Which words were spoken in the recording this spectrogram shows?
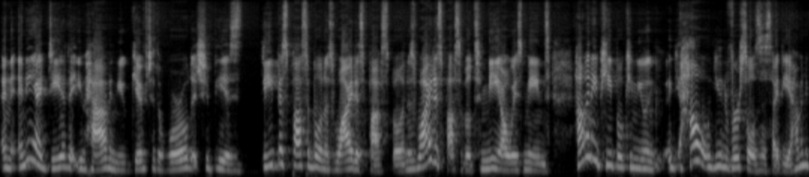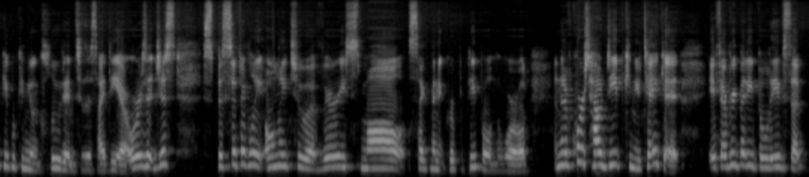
And any idea that you have and you give to the world, it should be as deep as possible and as wide as possible. And as wide as possible to me always means how many people can you, how universal is this idea? How many people can you include into this idea? Or is it just specifically only to a very small segmented group of people in the world? And then, of course, how deep can you take it? If everybody believes that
